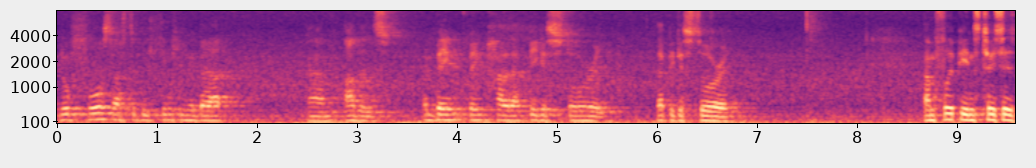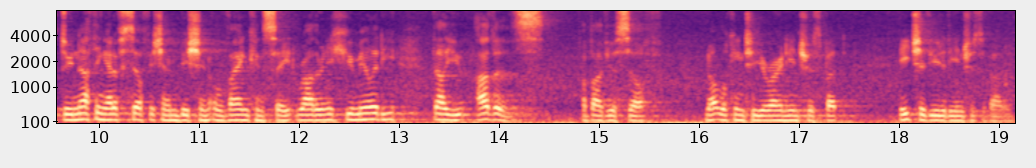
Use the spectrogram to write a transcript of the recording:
it'll force us to be thinking about um, others and being, being part of that bigger story, that bigger story. Um, Philippians 2 says, Do nothing out of selfish ambition or vain conceit, rather, in humility, value others above yourself, not looking to your own interests, but each of you to the interests of others.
